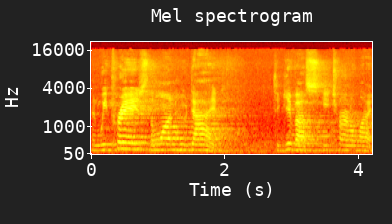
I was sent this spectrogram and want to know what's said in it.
And we praise the one who died to give us eternal life.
